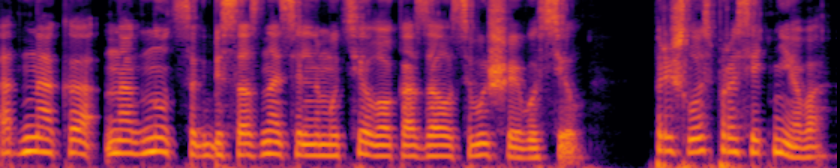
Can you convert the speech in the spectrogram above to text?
Однако нагнуться к бессознательному телу оказалось выше его сил. Пришлось просить Нева.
